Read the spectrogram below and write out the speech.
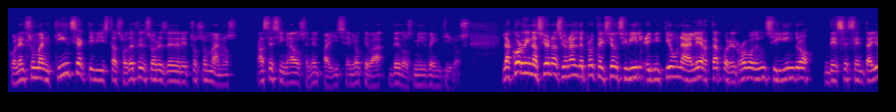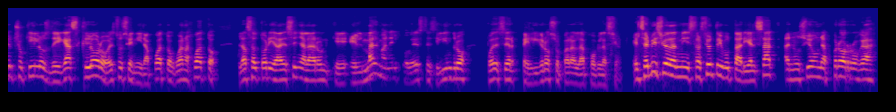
Con él suman 15 activistas o defensores de derechos humanos asesinados en el país en lo que va de 2022. La Coordinación Nacional de Protección Civil emitió una alerta por el robo de un cilindro de 68 kilos de gas cloro. Esto es en Irapuato, Guanajuato. Las autoridades señalaron que el mal manejo de este cilindro puede ser peligroso para la población. El Servicio de Administración Tributaria, el SAT, anunció una prórroga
